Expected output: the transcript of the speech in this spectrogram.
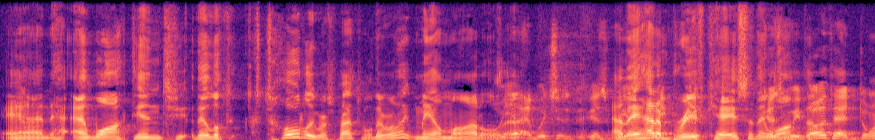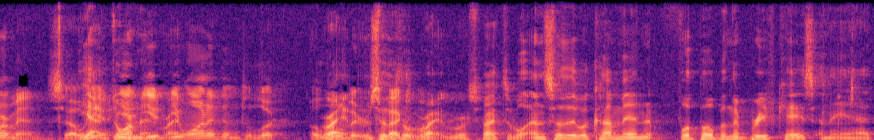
and and walked into. They looked totally respectable. They were like male models, Well, yeah, which is because and we- they had a briefcase and they because we walked. up- both had doormen, so Yeah, you- doormen, You, you, right. you wanted them to look a right, little bit so- so- respectable. right, respectable. And so they would come in, flip open the briefcase, and they had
